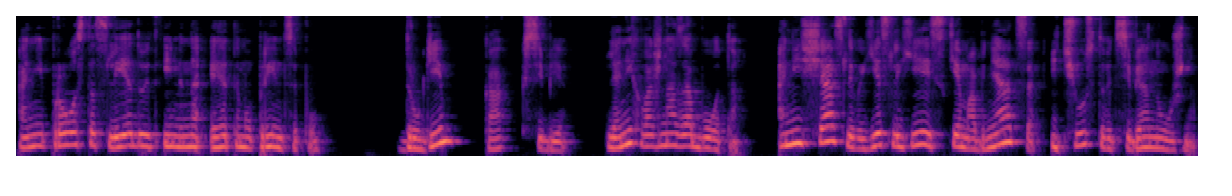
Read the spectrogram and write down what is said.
они просто следуют именно этому принципу. Другим как к себе. Для них важна забота. Они счастливы, если есть с кем обняться и чувствовать себя нужно.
